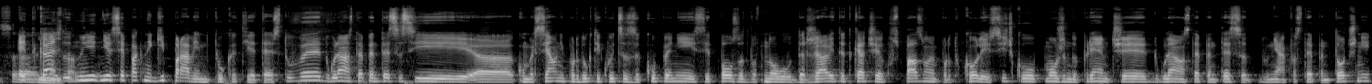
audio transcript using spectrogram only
Са е, така е, но ние, ние все пак не ги правим тук тия тестове. До голяма степен те са си а, комерциални продукти, които са закупени и се ползват в много от държавите, така че ако спазваме протоколи и всичко, можем да приемем, че до голяма степен те са до някаква степен точни.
